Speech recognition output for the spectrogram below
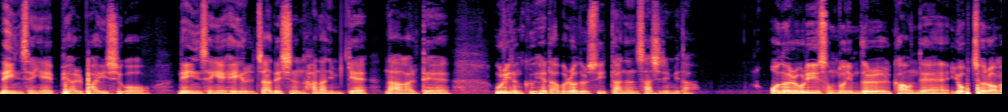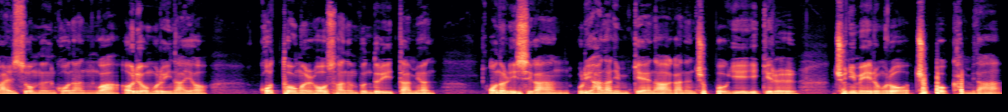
내 인생의 피할 바위시고 내 인생의 해결자 되시는 하나님께 나아갈 때 우리는 그 해답을 얻을 수 있다는 사실입니다. 오늘 우리 성도님들 가운데 욥처럼 알 수 없는 고난과 어려움으로 인하여 고통을 호소하는 분들이 있다면 오늘 이 시간 우리 하나님께 나아가는 축복이 있기를 주님의 이름으로 축복합니다.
